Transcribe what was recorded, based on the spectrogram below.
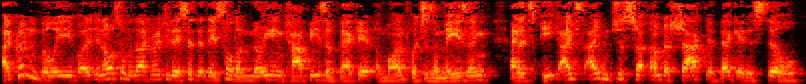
I couldn't believe, uh, and also in the documentary they said that they sold a million copies of Beckett a month, which is amazing at its peak. I, I'm just, I'm just shocked that Beckett is still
